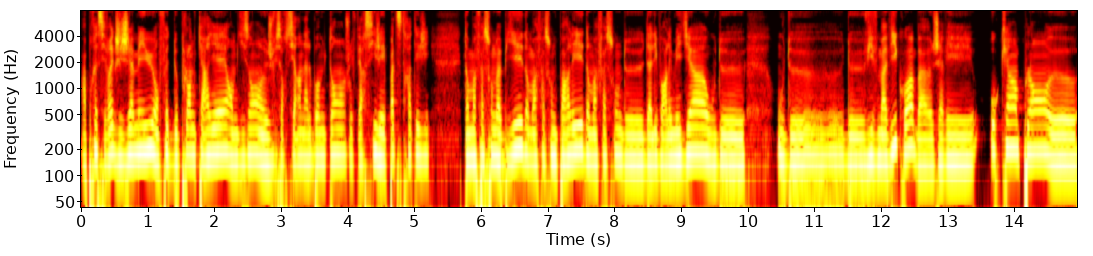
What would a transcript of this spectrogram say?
Après, c'est vrai que j'ai jamais eu, en fait, de plan de carrière en me disant, euh, je vais sortir un album temps, je vais faire ci. J'avais pas de stratégie dans ma façon de m'habiller, dans ma façon de parler, dans ma façon de d'aller voir les médias ou de ou de de vivre ma vie, quoi. Bah, j'avais aucun plan, euh,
